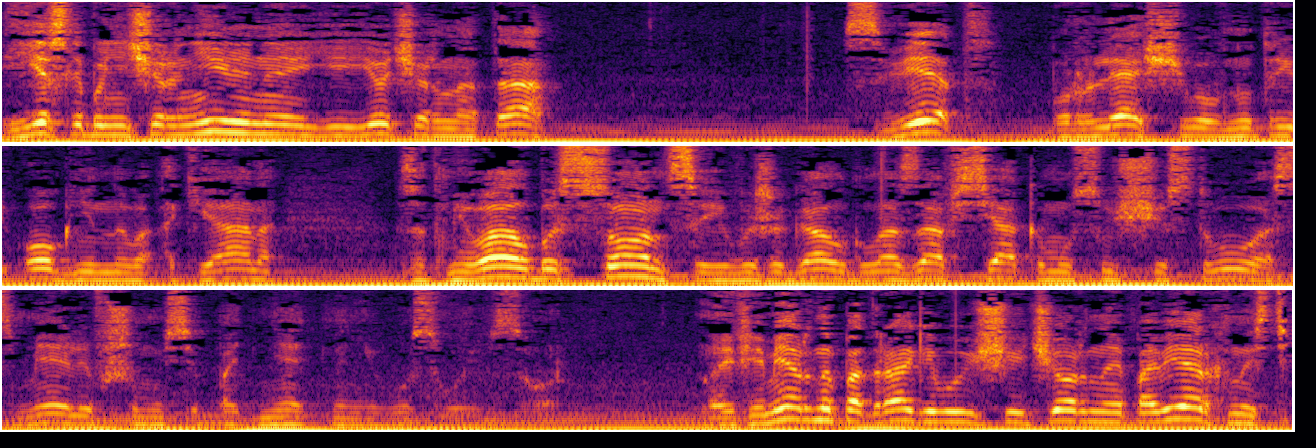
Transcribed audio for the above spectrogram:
и если бы не чернильная ее чернота, свет бурлящего внутри огненного океана затмевал бы солнце и выжигал глаза всякому существу, осмелившемуся поднять на него свой взор. Но эфемерно подрагивающая черная поверхность,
